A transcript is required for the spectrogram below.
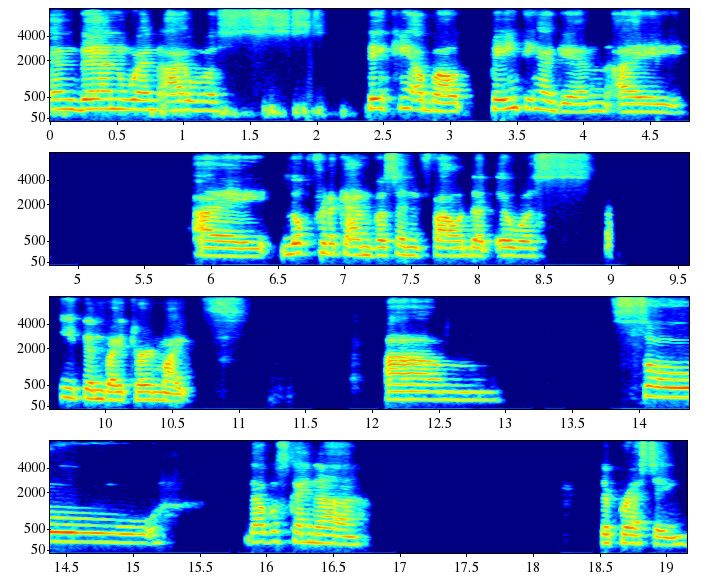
and then when I was thinking about painting again, I I looked for the canvas and found that it was eaten by termites. Um, so that was kind of depressing.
